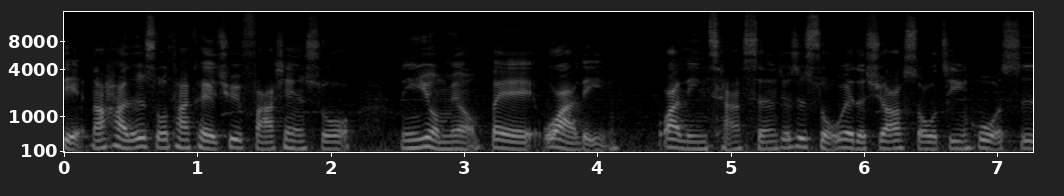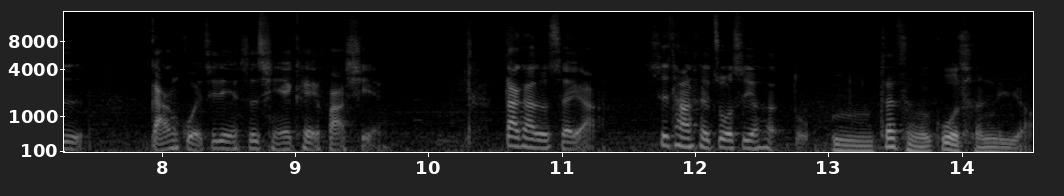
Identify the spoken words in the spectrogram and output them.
点。然后还有就是说，他可以去发现说你有没有被外灵。万灵缠身，就是所谓的需要收金或者是赶鬼这件事情，也可以发现，大概就这样。是他可以做的事情很多。嗯，在整个过程里啊，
